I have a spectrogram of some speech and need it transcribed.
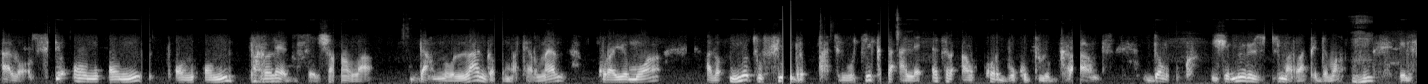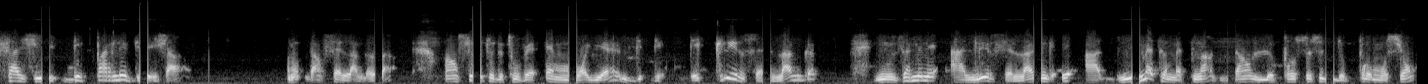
Alors, si on, on, on, on nous parlait de ces gens-là dans nos langues maternelles, croyez-moi, alors notre fibre patriotique allait être encore beaucoup plus grande. Donc, je me résume rapidement. Mhm. Il s'agit de parler déjà dans ces langues-là. Ensuite, de trouver un moyen d'écrire ces langues, nous amener à lire ces langues et à mettre maintenant dans le processus de promotion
